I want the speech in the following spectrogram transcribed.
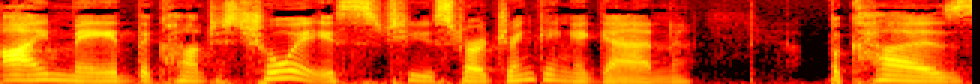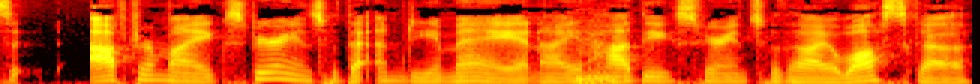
I made the conscious choice to start drinking again because after my experience with the MDMA and I had mm. had the experience with ayahuasca,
